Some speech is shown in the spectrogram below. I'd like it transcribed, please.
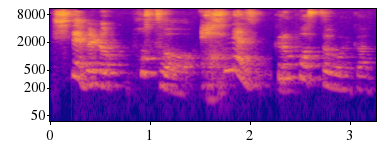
시대별로 포스터 옛날 그런 포스터 보니까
